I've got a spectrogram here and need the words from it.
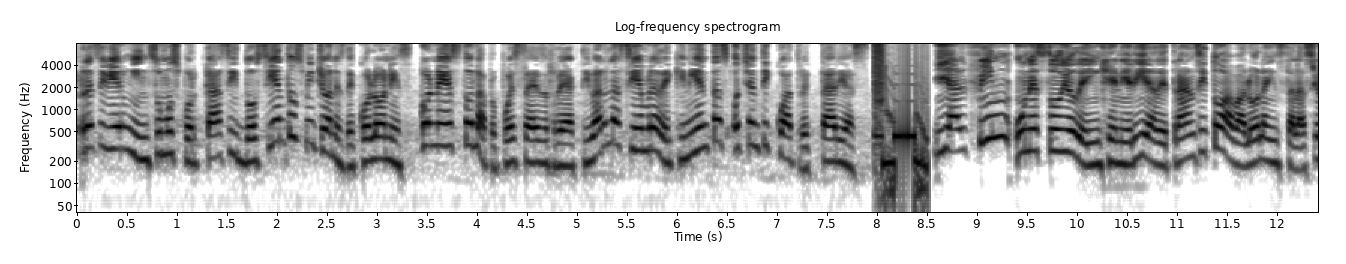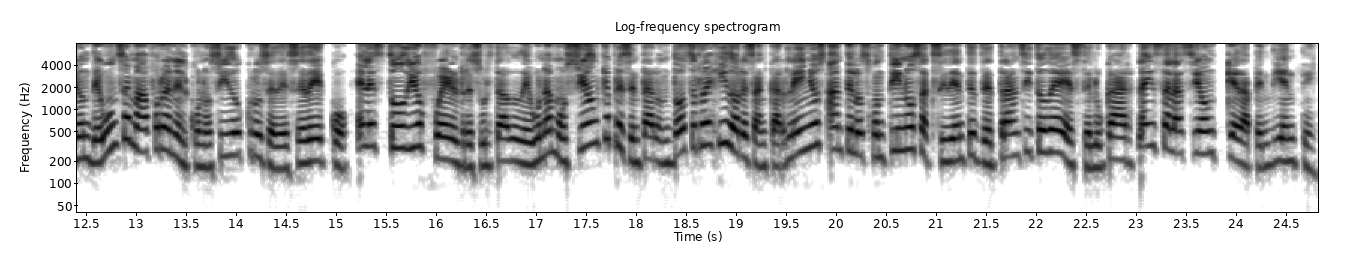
recibieron insumos por casi 200 millones de colones. Con esto, la propuesta es reactivar la siembra de 584 hectáreas. Y al fin, un estudio de ingeniería de tránsito avaló la instalación de un semáforo en el conocido cruce de Sedeco. El estudio fue el resultado de una moción que presentaron dos regidores sancarleños ante los continuos accidentes de tránsito de este lugar. La instalación queda pendiente.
